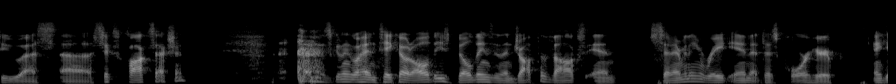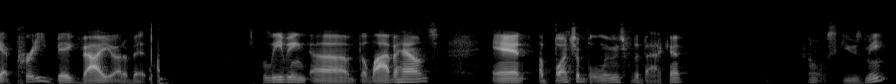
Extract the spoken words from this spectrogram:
to uh, uh, 6 o'clock section. He's going to go ahead and take out all these buildings and then drop the Valks in. Set everything right in at this core here. And get pretty big value out of it. Leaving uh, the Lava Hounds and a bunch of balloons for the back end. Oh, excuse me.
